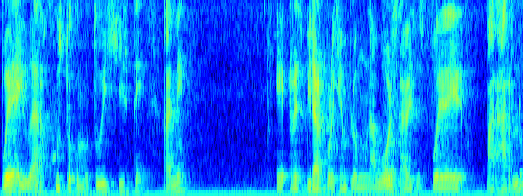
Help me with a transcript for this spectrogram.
puede ayudar, justo como tú dijiste, Anne, eh, respirar, por ejemplo, en una bolsa a veces puede pararlo.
